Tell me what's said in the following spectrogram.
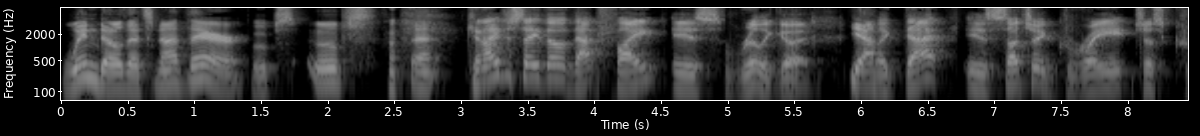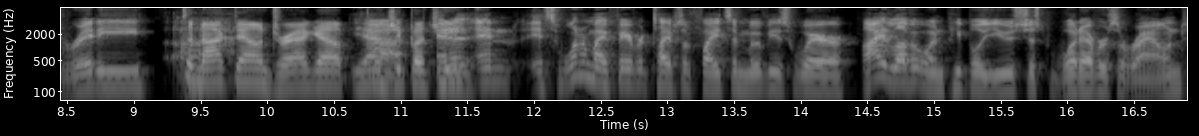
window that's not there. Oops. Oops. That, Can I just say though that fight is really good. yeah. Like that is such a great, just gritty. it's a uh, knockdown, drag out, Yeah, punchy, punchy. And, it- and it's one of my favorite types of fights in movies where I love it when people use just whatever's around,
